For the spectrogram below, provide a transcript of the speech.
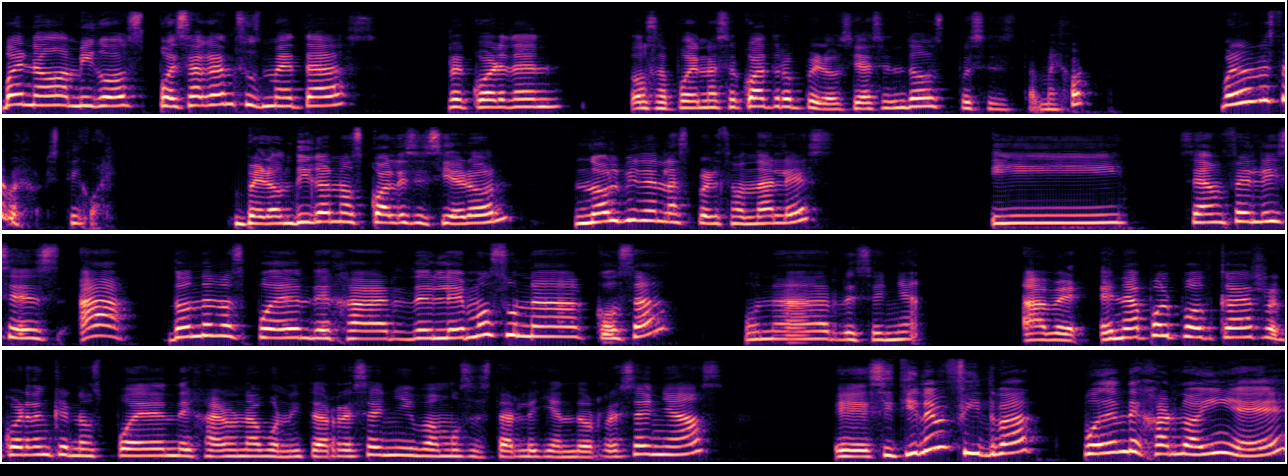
Bueno, amigos, pues hagan sus metas. Recuerden, o sea, pueden hacer cuatro, pero si hacen dos, pues está mejor. Bueno, no está mejor, está igual. Pero díganos cuáles hicieron. No olviden las personales. Y sean felices. Ah, ¿dónde nos pueden dejar? De- ¿Leemos una cosa? ¿Una reseña? A ver, en Apple Podcast recuerden que nos pueden dejar una bonita reseña y vamos a estar leyendo reseñas. Eh, si tienen feedback, pueden dejarlo ahí, ¿eh?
